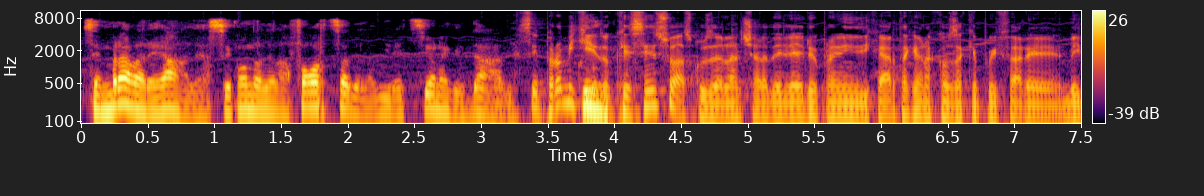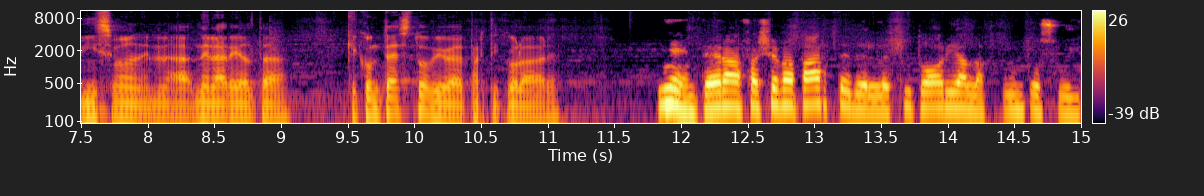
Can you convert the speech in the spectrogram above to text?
sembrava reale a seconda della forza della direzione che davi. Sì, però mi chiedo Quindi, che senso ha, scusa, lanciare degli aeroplanini di carta, che è una cosa che puoi fare benissimo nella, nella realtà. Che contesto aveva particolare? Niente, era, faceva parte del tutorial appunto sui,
